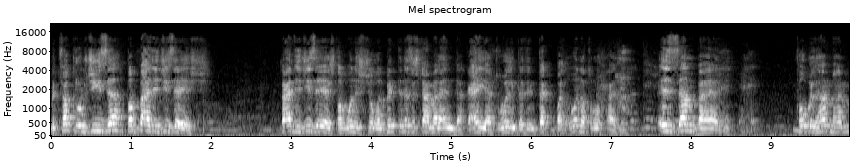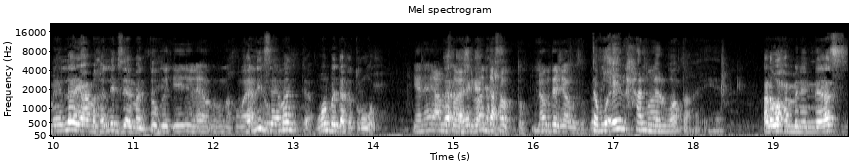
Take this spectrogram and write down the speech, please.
بتفكروا بجيزة؟ طب بعد الجيزة إيش؟ بعد الجيزة إيش؟ طب وين الشغل؟ بنت الناس إيش تعمل عندك؟ عيت ولدت انتكبت وين تروح هذه؟ إيش ذنبها هذه؟ فوق الهم همين؟ لا يا عم خليك زي ما انت. فوق اخواته خليك زي ما انت. وين بدك تروح؟ يعني لا، هيك 27 بدي. أحطه. لو بدي اجوزه طب وإيه الحل للوضع؟ إيهاب؟ أنا واحد من الناس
